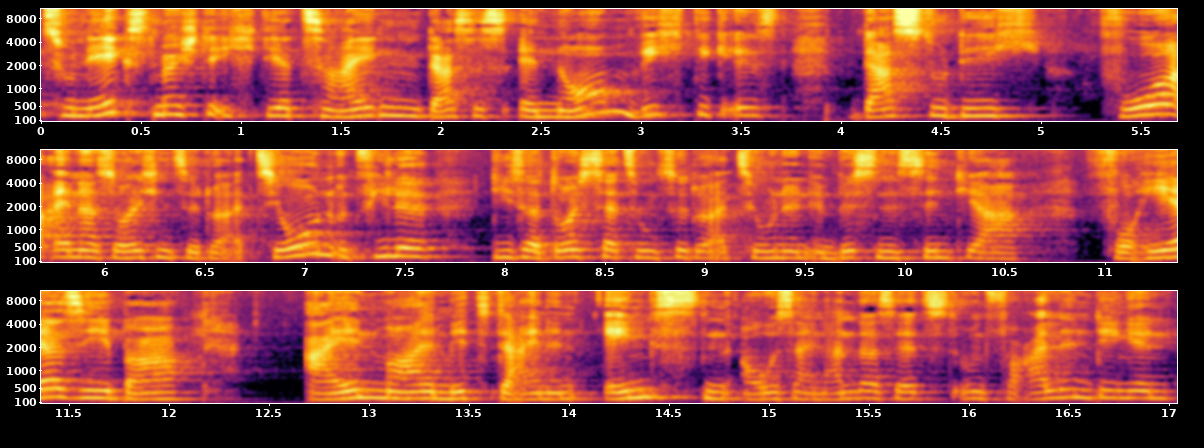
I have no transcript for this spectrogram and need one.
Zunächst möchte ich dir zeigen, dass es enorm wichtig ist, dass du dich vor einer solchen Situation und viele dieser Durchsetzungssituationen im Business sind ja vorhersehbar, einmal mit deinen Ängsten auseinandersetzt und vor allen Dingen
